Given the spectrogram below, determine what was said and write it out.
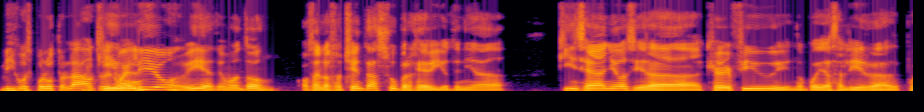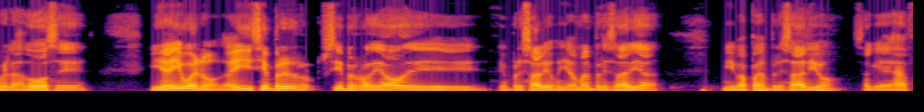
mi hijo es por otro lado, Aquí, entonces no hay lío. Olvídate, un montón. O sea, en los 80 súper heavy. Yo tenía 15 años y era curfew y no podía salir después de las 12. Y de ahí, bueno, de ahí siempre, siempre rodeado de empresarios. Mi mamá empresaria, mi papá empresario. O sea que I have-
